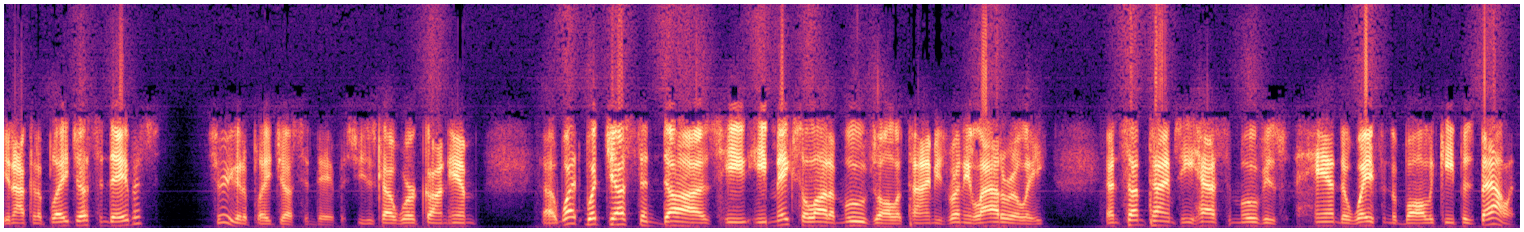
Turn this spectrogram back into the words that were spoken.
You're not going to play Justin Davis? Sure, you're going to play Justin Davis. You just got to work on him. Uh, what what Justin does, he he makes a lot of moves all the time. He's running laterally, and sometimes he has to move his hand away from the ball to keep his balance.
